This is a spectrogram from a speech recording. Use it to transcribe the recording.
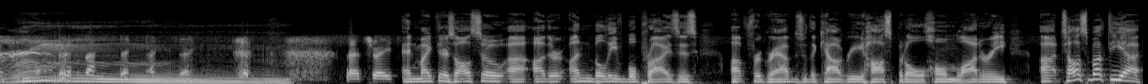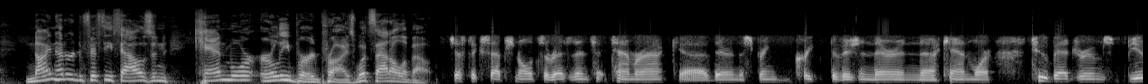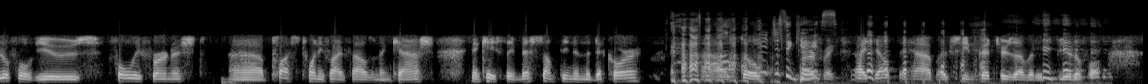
that's right. And Mike, there's also uh, other unbelievable prizes up for grabs with the Calgary Hospital Home Lottery. Uh, tell us about the uh, 950,000 Canmore Early Bird Prize. What's that all about? just exceptional. It's a residence at Tamarack uh, there in the Spring Creek Division there in uh, Canmore. Two bedrooms, beautiful views, fully furnished, uh, plus twenty five thousand in cash in case they missed something in the decor. Uh, so Just in case. perfect. I doubt they have. I've seen pictures of it. It's beautiful.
